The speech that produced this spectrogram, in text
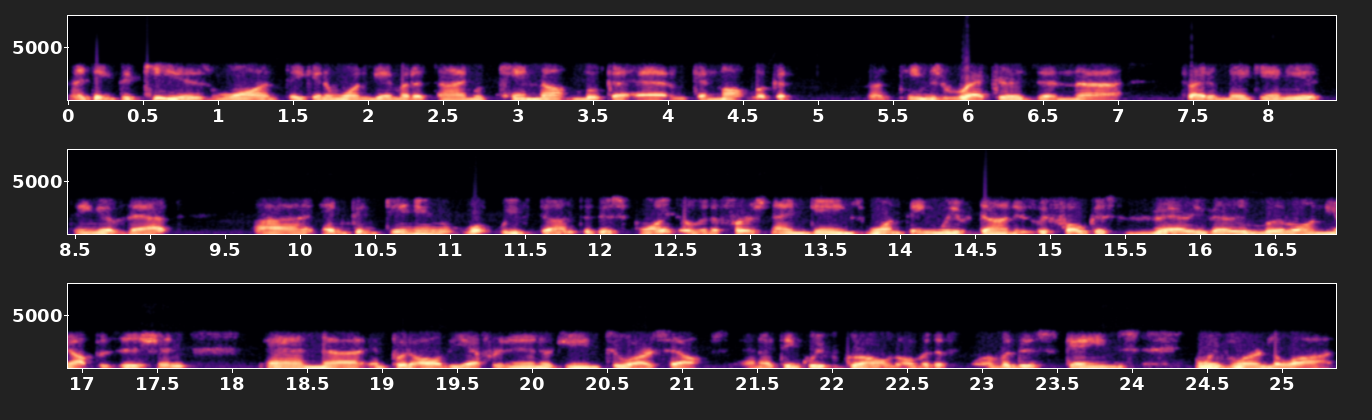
I think the key is one taking it one game at a time. We cannot look ahead. We cannot look at a teams' records and try to make anything of that. Uh, and continuing what we've done to this point over the first nine games, one thing we've done is we focused very, very little on the opposition and uh, and put all the effort and energy into ourselves. And I think we've grown over the over these games, and we've learned a lot.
